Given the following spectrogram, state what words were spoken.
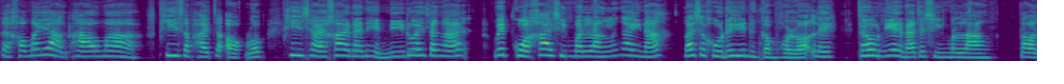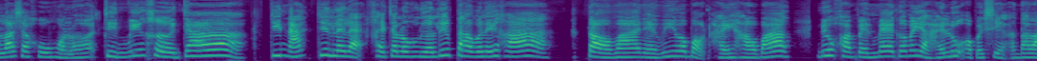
แต่เขาไม่อยากทำอะพี่สะพ้ายจะออกรบ พี่ชายข้าดันเห็นนี้ด้วยซะงั้น ไม่กลัวข้าชิงบัลลังก์หรือไงนะ ราชครูได้ยินถึงกับหัวเราะเลย เจ้าเนี่ยนะจะชิงบัลลังก์ตอนราชครูหัวเราะจินมิ่งเขินจ้า จินนะ จินเลยแหละ ใครจะลงเรือรีบตามมาเลยค่ะ ต่อมาเนี่ยวี่มาบอกไทเฮาบ้าง ด้วยความเป็นแม่ก็ไม่อยากให้ลูกออกไปเสี่ยงอันตร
